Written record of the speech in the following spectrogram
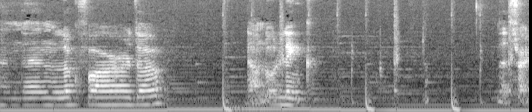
and then look for the download link. That's right.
